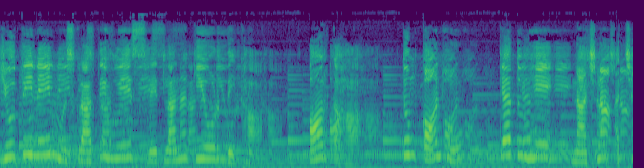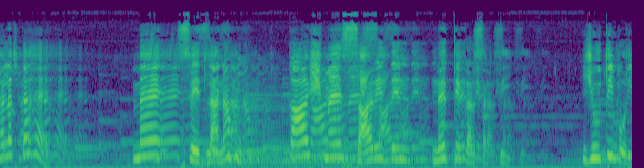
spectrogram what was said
युवती ने मुस्कुराते हुए स्वेतलाना की ओर देखा और कहा तुम कौन हो? क्या तुम्हें नाचना अच्छा लगता है? मैं स्वेतलाना हूँ। काश मैं सारे दिन नृत्य कर सकती। युवती बोली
